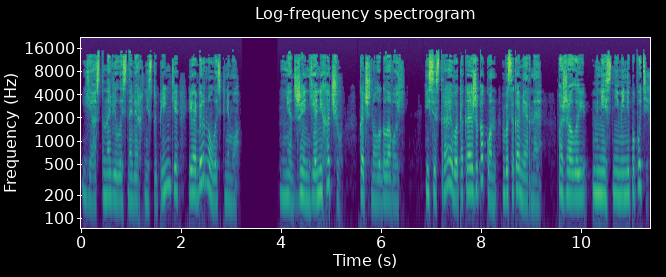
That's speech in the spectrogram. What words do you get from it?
Я остановилась на верхней ступеньке и обернулась к нему. «Нет, Жень, я не хочу», — качнула головой. «И сестра его такая же, как он, высокомерная. Пожалуй, мне с ними не по пути».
